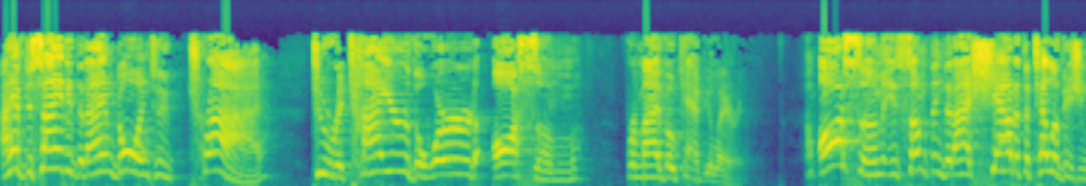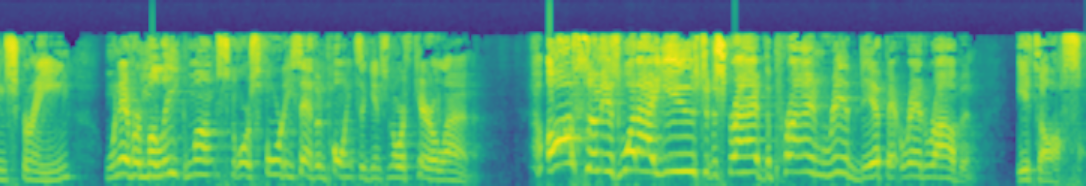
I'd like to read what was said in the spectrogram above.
I have decided that I am going to try to retire the word awesome from my vocabulary. Awesome is something that I shout at the television screen whenever Malik Monk scores 47 points against North Carolina. Awesome is what I use to describe the prime rib dip at Red Robin. It's awesome.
